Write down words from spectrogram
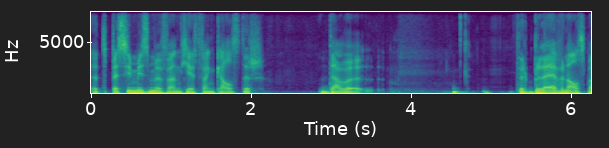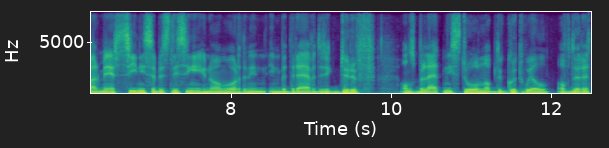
het, pessimisme van Geert van Kalster. Dat we. Er blijven alsmaar meer cynische beslissingen genomen worden in, in bedrijven. Dus ik durf ons beleid niet stoelen op de goodwill of de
